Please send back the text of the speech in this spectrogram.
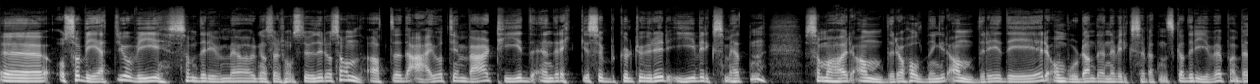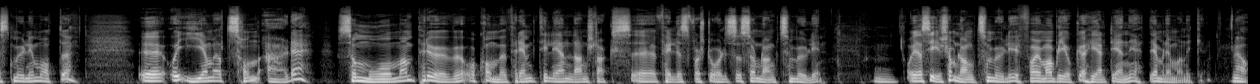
Uh, og så vet jo vi som driver med organisasjonsstudier og sånn, at det er jo til enhver tid en rekke subkulturer i virksomheten som har andre holdninger, andre ideer om hvordan denne virksomheten skal drive på en best mulig måte. Uh, og i og med at sånn er det, så må man prøve å komme frem til en eller annen slags fellesforståelse så langt som mulig. Mm. Og jeg sier som langt som mulig, for man blir jo ikke helt enig. Det blir man ikke. Ja.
